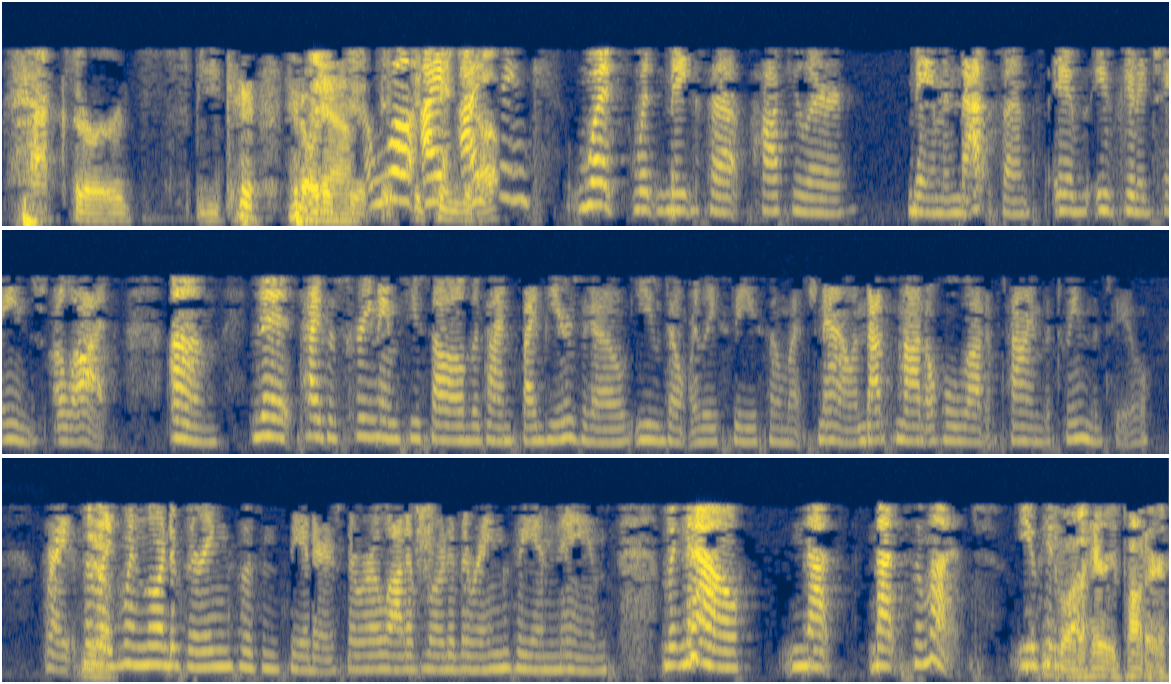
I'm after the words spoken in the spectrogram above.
hacks or speak in order Yeah. to, to, well, to I change it I think what what makes a popular name in that sense is is going to change a lot. Um, the type of screen names you saw all the time five years ago, you don't really see so much now, and that's not a whole lot of time between the two, right? So Yeah. like when Lord of the Rings was in theaters, there were a lot of Lord of the Ringsian names, but now not not so much. You There's can a lot of Harry Potter.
